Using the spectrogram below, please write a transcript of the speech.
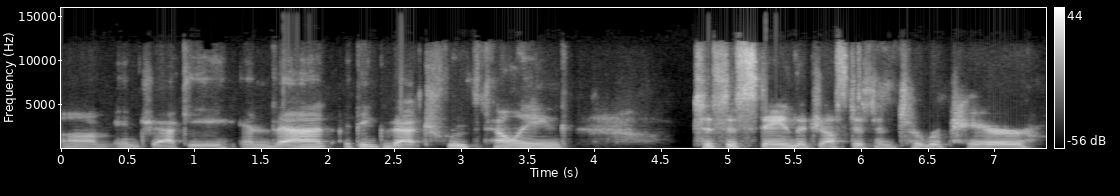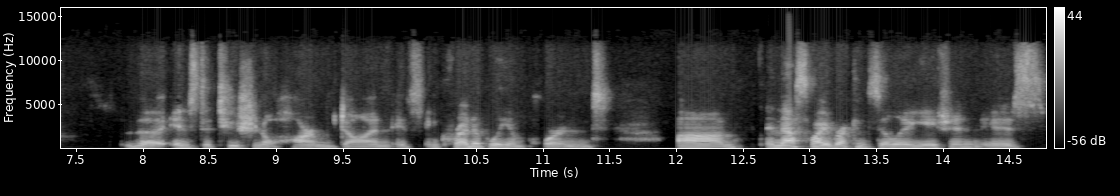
um, and Jackie. And that, I think that truth telling to sustain the justice and to repair the institutional harm done is incredibly important. Um, and that's why reconciliation is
